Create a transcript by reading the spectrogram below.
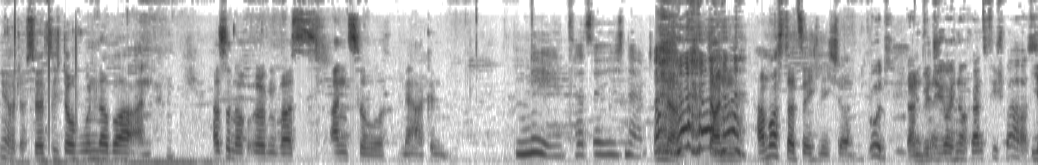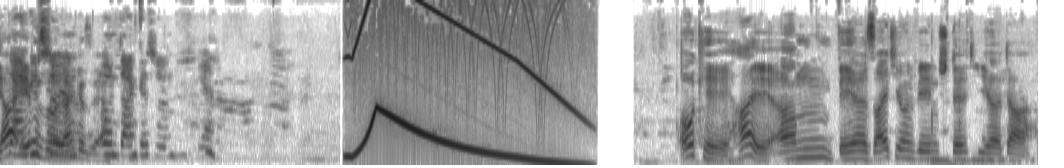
Ja, das hört sich doch wunderbar an. Hast du noch irgendwas anzumerken? Nee, tatsächlich nicht. Na, dann haben wir es tatsächlich schon. Gut, dann wünsche ich euch noch ganz viel Spaß. Ja, ebenso. Danke sehr. Und Dankeschön. Ja. Okay, hi. Ähm, wer seid ihr und wen stellt ihr da?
